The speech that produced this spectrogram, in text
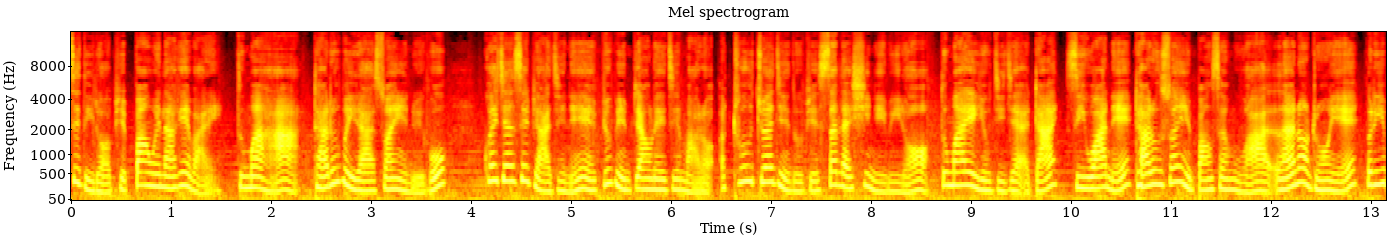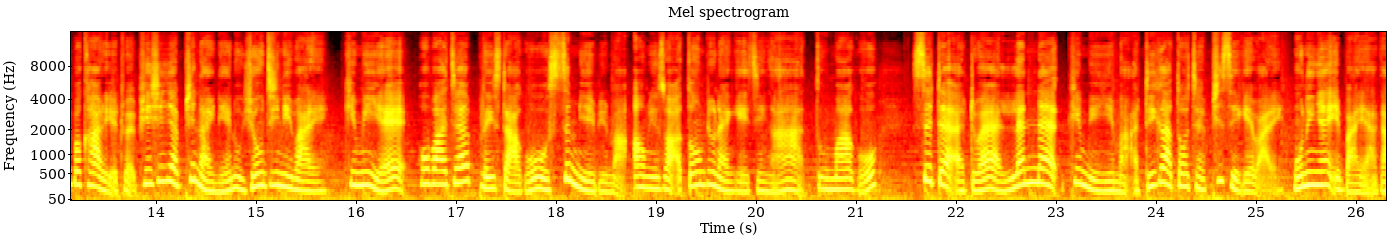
စစ်တီတော်ဖြစ်ပါဝင်လာခဲ့ပါတယ်။သူမဟာဓာတုဗေဒစွမ်းရည်တွေကို ခွဲခြမ်းစစ်ပြခြင်းနဲ့ပြုပြင်ပြောင်းလဲခြင်းမှာတော့အထူးကျွမ်းကျင်သူဖြစ်ဆက်လက်ရှိနေပြီးတော့သူမရဲ့ယုံကြည်ချက်အတိုင်းဇီဝနဲ့ဓာတုစွမ်းရည်ပေါင်းစပ်မှုဟာလန်တော်ဒွန်ရဲ့ပရိပခတွေအတွက်ဖြည့်ရှင်းချက်ဖြစ်နိုင်တယ်လို့ယုံကြည်နေပါတယ်။ခင်မီရဲ့ဟိုဘာချက်ဘလေးစတာကိုစစ်မြေပြင်မှာအောင်မြင်စွာအသုံးပြုနိုင်ခဲ့ခြင်းကသူမကိုစစ်တပ်အတွက်လက်နက်ခင်မီရေးမှာအဓိကတော့ချက်ဖြစ်စေခဲ့ပါတယ်။မိုနီညန်အင်ပါယာက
